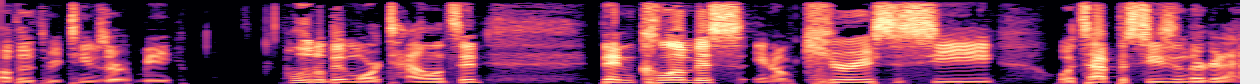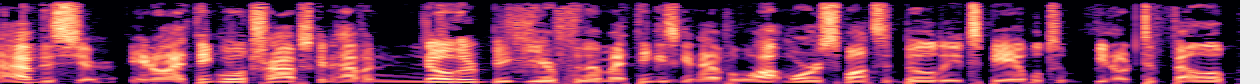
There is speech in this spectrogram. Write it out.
other three teams are going to be a little bit more talented. Then Columbus, you know, I'm curious to see what type of season they're going to have this year. You know, I think Will Trapp's going to have another big year for them. I think he's going to have a lot more responsibility to be able to, you know, develop.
